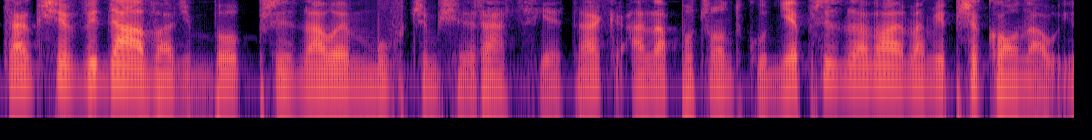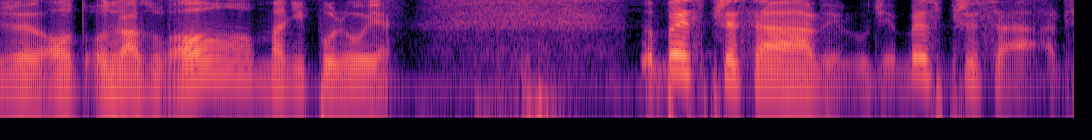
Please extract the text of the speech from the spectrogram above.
tak się wydawać, bo przyznałem mu w czymś rację, tak? A na początku nie przyznawałem, a mnie przekonał i że od, od razu, o, manipuluje. No bez przesady, ludzie, bez przesady.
